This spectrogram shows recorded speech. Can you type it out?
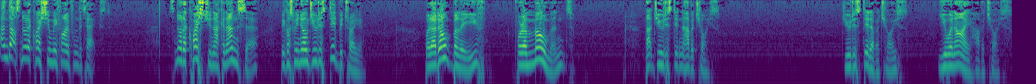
And that's not a question we find from the text. It's not a question I can answer because we know Judas did betray him. But I don't believe for a moment that Judas didn't have a choice. Judas did have a choice. You and I have a choice.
